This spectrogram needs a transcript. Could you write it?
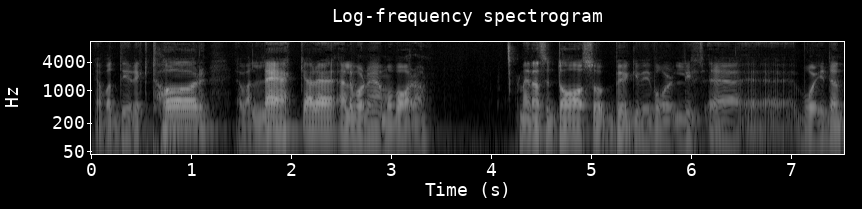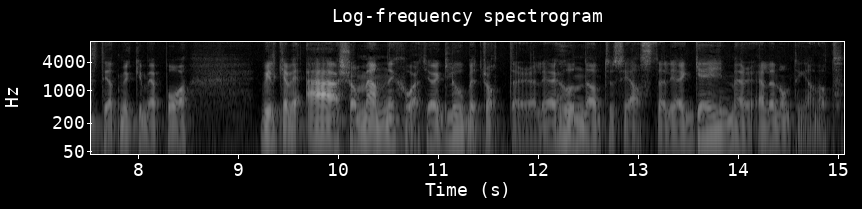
jag var direktör, jag var läkare eller vad det nu än må vara. Medan idag så bygger vi vår, liv, eh, eh, vår identitet mycket mer på vilka vi är som människor. Att jag är globetrotter eller jag är hundentusiast eller jag är gamer eller någonting annat.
